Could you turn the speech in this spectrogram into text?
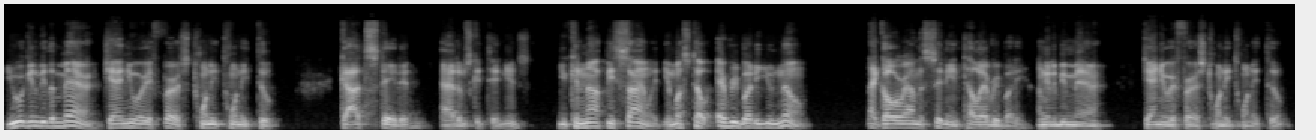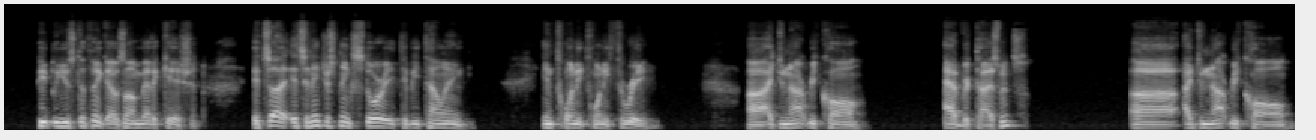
You are going to be the mayor January 1st, 2022. God stated, Adams continues, You cannot be silent. You must tell everybody you know. I go around the city and tell everybody I'm going to be mayor January 1st, 2022. People used to think I was on medication. It's a, it's an interesting story to be telling in 2023. Uh, I do not recall advertisements. Uh, I do not recall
